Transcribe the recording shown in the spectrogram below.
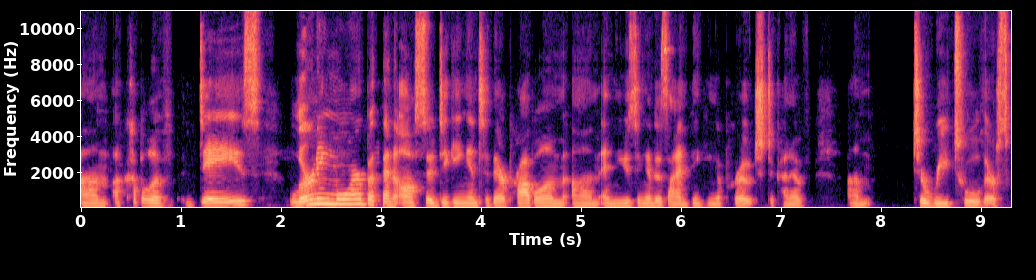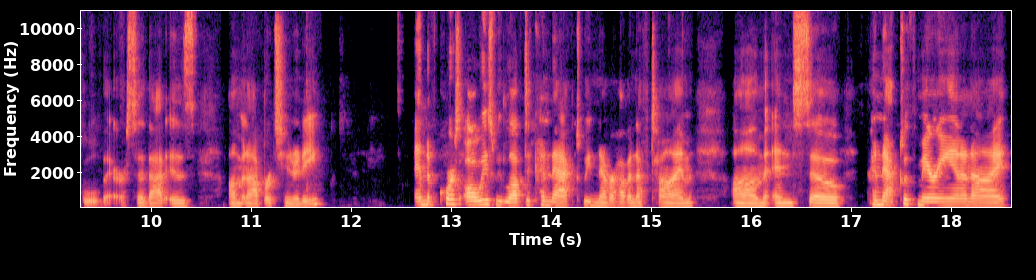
um, a couple of days learning more, but then also digging into their problem um, and using a design thinking approach to kind of um, to retool their school there. So that is um, an opportunity. And of course, always we love to connect. We never have enough time. Um, and so connect with Mary Ann and I.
